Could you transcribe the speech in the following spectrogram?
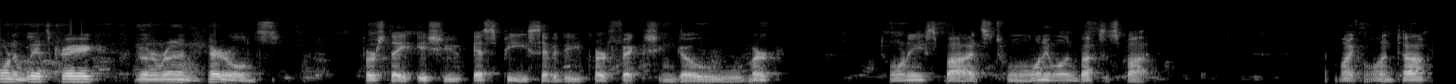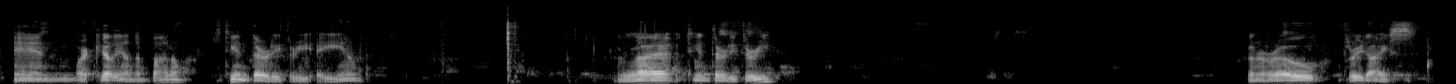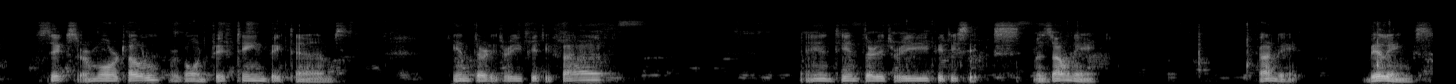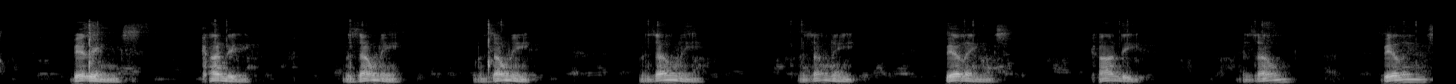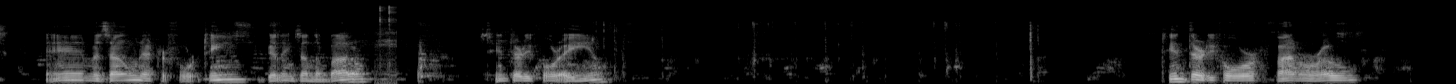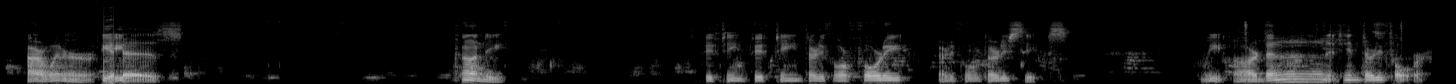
Morning Blitz, Craig. I'm going to run Harold's first day issue SP70 Perfection Gold Merc. 20 spots, 21 bucks a spot. Michael on top and Mark Kelly on the bottom. It's 10:33 a.m. Live at 10:33. Gonna roll three dice six or more total. We're going 15 big times. 1033 55 and 1033 56. Mazzoni, Condi, Billings, Billings, Condi, Mazzoni, Mazzoni, Mazzoni, Mazzoni, Billings, Condi, Mazzoni, Billings, and after 14. Billings on the bottom. 10:34 a.m. Ten thirty-four, final row. Our winner is Condi. 15, 15, 34, 40, 34, 36. We are done at 1034.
